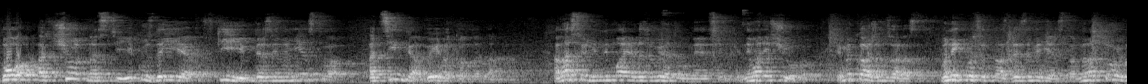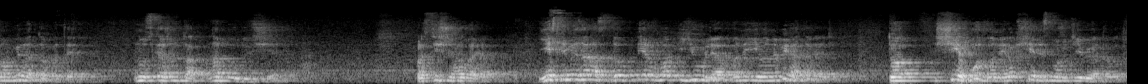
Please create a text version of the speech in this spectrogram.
по отчетності, яку здає в Київ Держземагентство, оцінка виготовлена. А нас сьогодні немає навіть виготовленої оцінки, немає нічого. І ми кажемо зараз, вони просять нас Держземагентство, ми готові вам виготовити, ну скажімо так, на будущее. Простіше говоря, якщо ми зараз до 1 июля вони його не виготовлять, то ще год вони взагалі не зможуть її виготовити.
